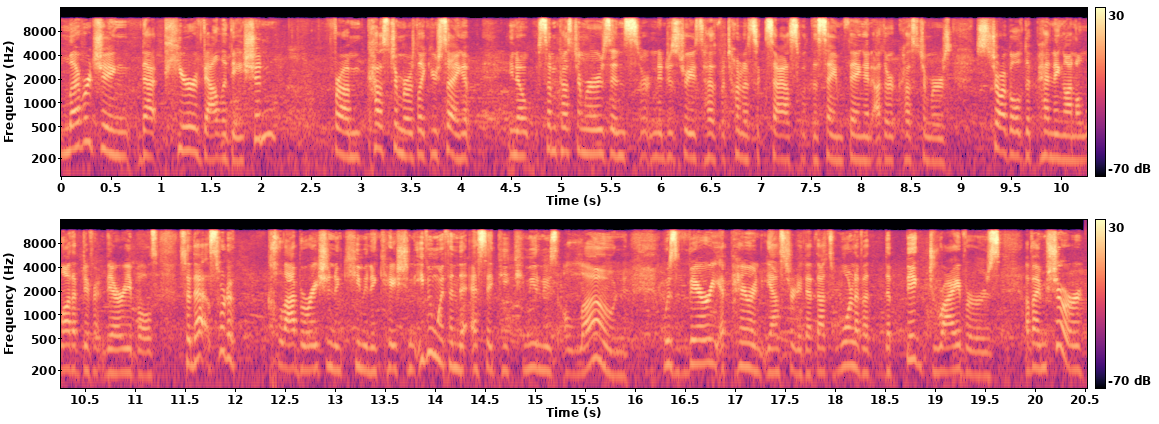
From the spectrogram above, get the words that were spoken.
leveraging that peer validation from customers, like you're saying, you know, some customers in certain industries have a ton of success with the same thing and other customers struggle depending on a lot of different variables. So that sort of collaboration and communication, even within the SAP communities alone, was very apparent yesterday that that's one of the big drivers of, I'm sure,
